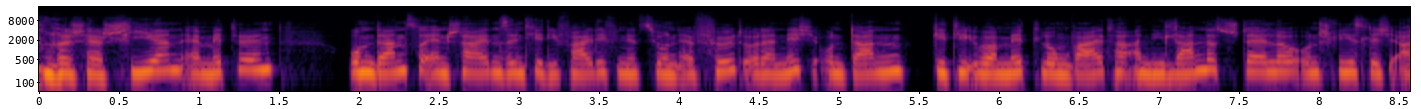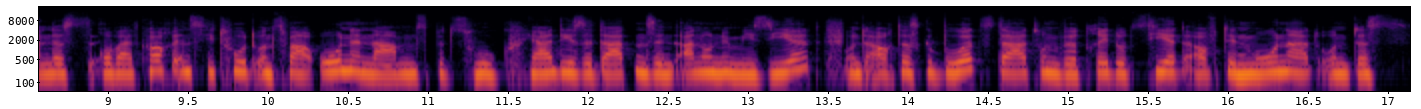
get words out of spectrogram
recherchieren, ermitteln um dann zu entscheiden, sind hier die Falldefinitionen erfüllt oder nicht. Und dann geht die Übermittlung weiter an die Landesstelle und schließlich an das Robert Koch Institut und zwar ohne Namensbezug. Ja, diese Daten sind anonymisiert und auch das Geburtsdatum wird reduziert auf den Monat und das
